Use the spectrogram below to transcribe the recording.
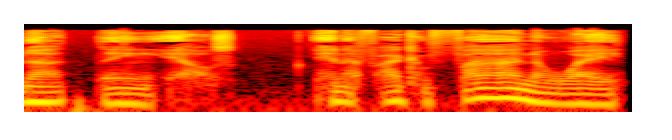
nothing else. And if I can find a way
